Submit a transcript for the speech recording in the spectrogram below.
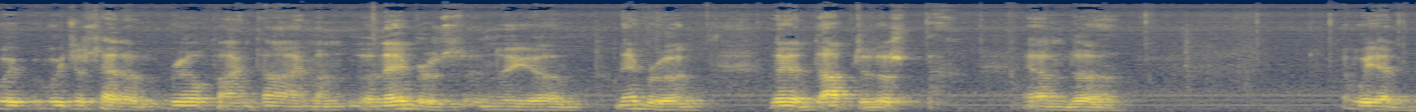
we, we just had a real fine time, and the neighbors in the um, neighborhood, they adopted us, and uh, we had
